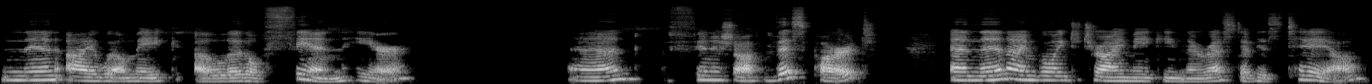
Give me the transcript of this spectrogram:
then I will make a little fin here. And finish off this part. And then I'm going to try making the rest of his tail.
